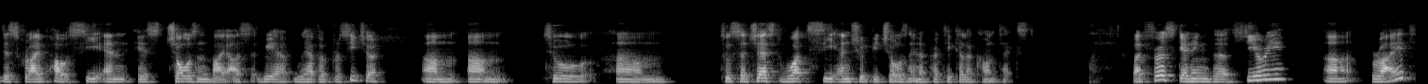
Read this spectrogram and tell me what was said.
describe how CN is chosen by us. We have, we have a procedure um, um, to, um, to suggest what CN should be chosen in a particular context. But first getting the theory uh, right.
